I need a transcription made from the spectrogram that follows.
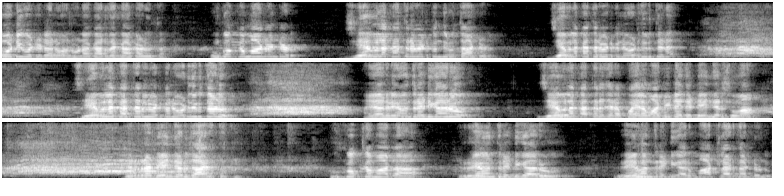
బోటి కొట్టేటోడు నువ్వు? నాకు అర్థం కాక అడుగుతా. ఇంకొక మాట అంటాడు. జేబుల కత్తెర పెట్టుకొని తిరుగుతా అంటాడు. జేబుల కత్తెర పెట్టుకొని ఎవడు తిరుగుతాడా? జేబుల కత్తెరలు పెట్టుకొని ఎవడు తిరుగుతాడు? అయ్యా రేవంత్ రెడ్డి గారు జేబుల కత్తర జర పైల అటు డేంజర్ సుమా. జర్ర డేంజర్ జాగ్రత్త. ఒక్కొక్క మాట రేవంత్ రెడ్డి గారు రేవంత్ రెడ్డి గారు మాట్లాడుతుంటుండు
